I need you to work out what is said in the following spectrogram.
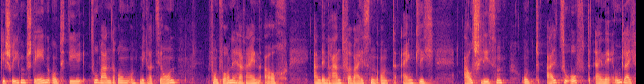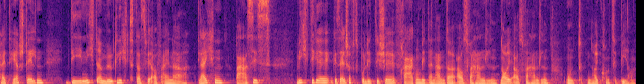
geschrieben stehen und die Zuwanderung und Migration von vornherein auch an den Rand verweisen und eigentlich ausschließen und allzu oft eine Ungleichheit herstellen, die nicht ermöglicht, dass wir auf einer gleichen Basis wichtige gesellschaftspolitische Fragen miteinander ausverhandeln, neu ausverhandeln und neu konzipieren.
